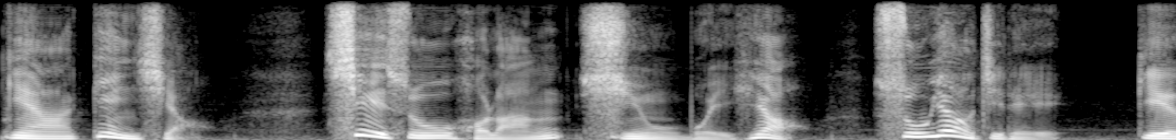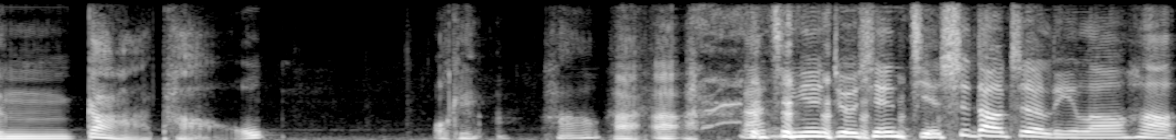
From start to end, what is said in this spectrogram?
惊见笑。世事互人想袂晓，需要一个肩尬头。OK，好啊啊，那今天就先解释到这里了哈，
